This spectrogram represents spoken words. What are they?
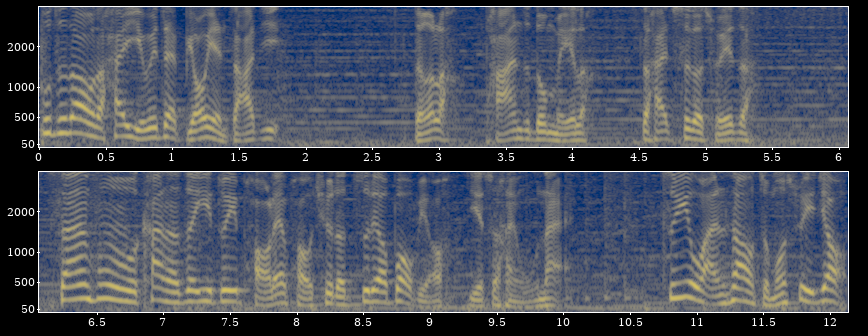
不知道的还以为在表演杂技。得了，盘子都没了，这还吃个锤子？三副看着这一堆跑来跑去的资料报表，也是很无奈。至于晚上怎么睡觉，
